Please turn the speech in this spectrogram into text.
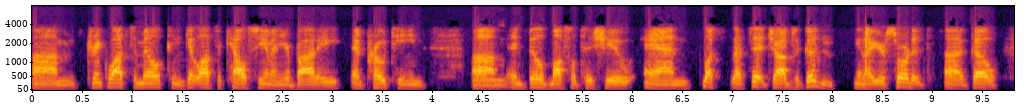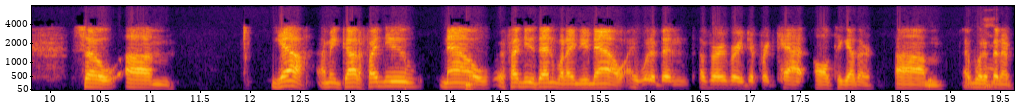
um, drink lots of milk, and get lots of calcium in your body and protein, um, mm. and build muscle tissue. And look, that's it. Job's a good one. You know, you're sorted. Uh, go. So, um, yeah, I mean, God, if I knew now, if I knew then what I knew now, I would have been a very, very different cat altogether. Um, I would have been a,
